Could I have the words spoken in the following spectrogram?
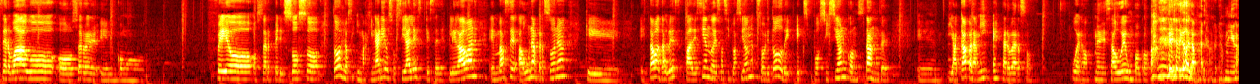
ser vago o ser eh, como feo o ser perezoso, todos los imaginarios sociales que se desplegaban en base a una persona que estaba tal vez padeciendo esa situación, sobre todo de exposición constante. Eh, y acá para mí es perverso. Bueno, me desahogué un poco. He la palabra, amiga.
